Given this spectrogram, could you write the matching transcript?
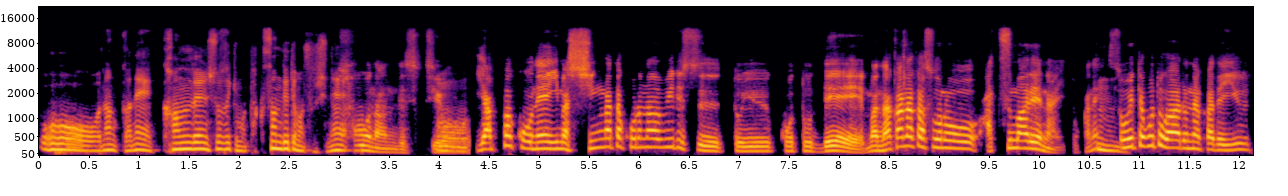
おお、なんかね、関連書籍もたくさん出てますしね。そうなんですよ、うん。やっぱこうね今新型コロナウイルスということで、まあ、なかなかその集まれないとかね、うん。そういったことがある中で言う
